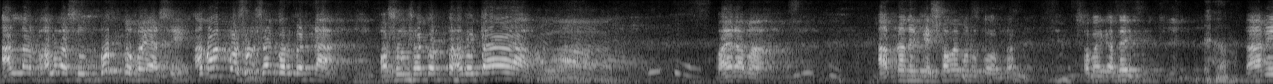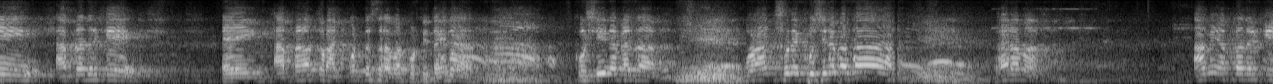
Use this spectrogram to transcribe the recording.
আল্লাহর ভালোবাসা উদ্বুদ্ধ হয়ে আসে। আমার প্রশংসা করবেন না। প্রশংসা করতে হবে কার? ভাইরা মা আপনাদেরকে সময় মনে কম না। সময় কাছে আমি আপনাদেরকে এই আপনারা তো রাগ করতেছেন আবার প্রতি তাই না? খুশি না বেজার? কোরআন শুনে খুশি না বেজার? ভাইরা মা আমি আপনাদেরকে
